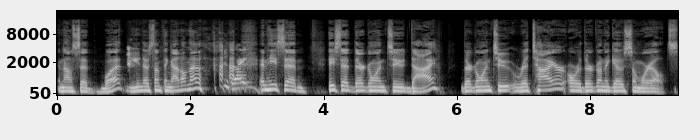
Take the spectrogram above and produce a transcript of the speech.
and I said, "What? You know something I don't know?" Right. and he said, "He said they're going to die, they're going to retire, or they're going to go somewhere else."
